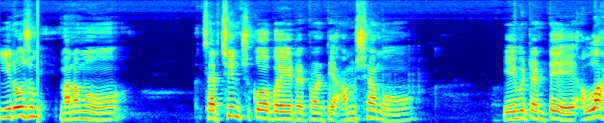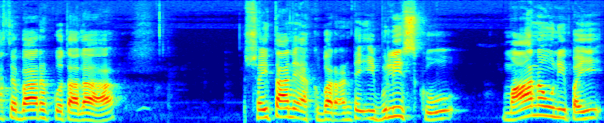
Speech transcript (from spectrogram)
ఈరోజు మనము చర్చించుకోబోయేటటువంటి అంశము ఏమిటంటే అల్లాహ్ తెబారకుతల శైతాని అక్బర్ అంటే ఇబులీస్కు మానవునిపై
